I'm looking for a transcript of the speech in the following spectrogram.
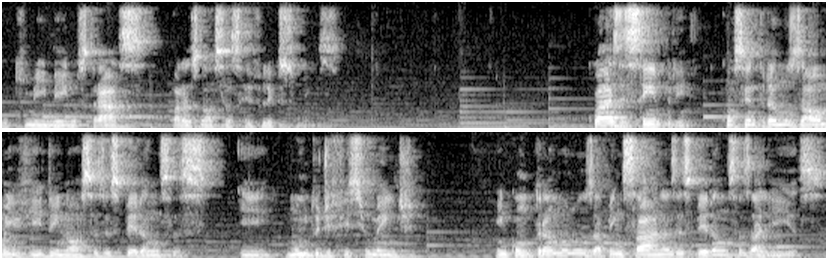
o que Meimei nos traz para as nossas reflexões. Quase sempre concentramos alma e vida em nossas esperanças e, muito dificilmente, encontramos-nos a pensar nas esperanças alheias.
